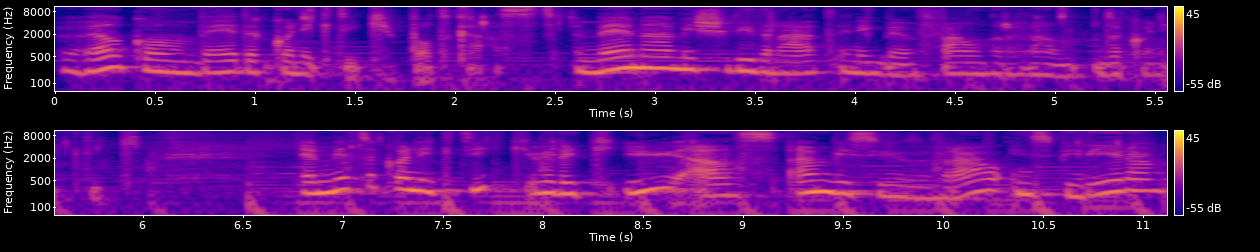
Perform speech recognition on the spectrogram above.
Welkom bij de Connectiek podcast. Mijn naam is Julie de Laat en ik ben founder van de Connectiek. En met de Connectiek wil ik u als ambitieuze vrouw inspireren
